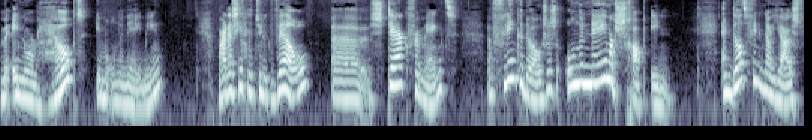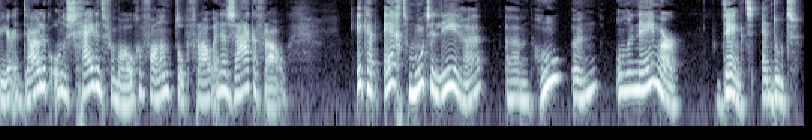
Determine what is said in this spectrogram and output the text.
me enorm helpt in mijn onderneming. Maar daar zit natuurlijk wel uh, sterk vermengd een flinke dosis ondernemerschap in. En dat vind ik nou juist weer het duidelijk onderscheidend vermogen van een topvrouw en een zakenvrouw. Ik heb echt moeten leren um, hoe een ondernemer denkt en doet.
